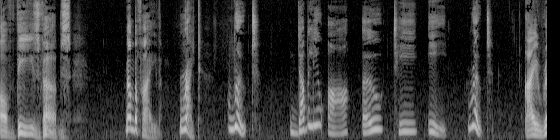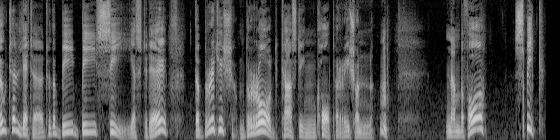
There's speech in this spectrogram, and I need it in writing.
of these verbs. Number five, write. wrote. W R O T E. Wrote. I wrote a letter to the BBC yesterday, the British Broadcasting Corporation. Hmm. Number four, speak.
